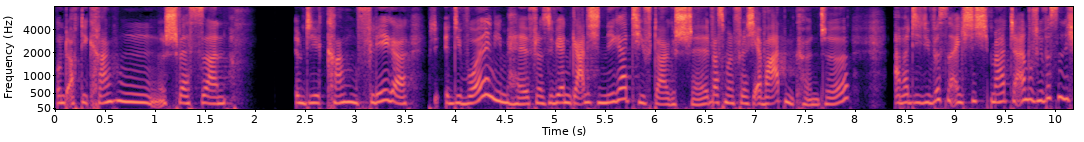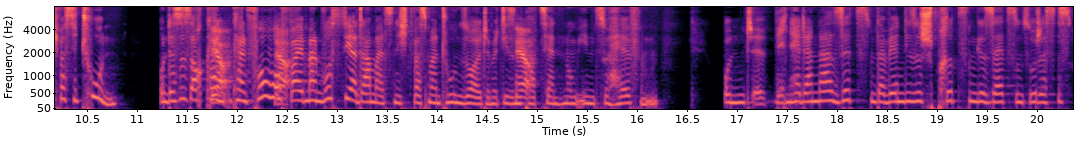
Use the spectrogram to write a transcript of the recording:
und auch die Krankenschwestern die Krankenpfleger, die wollen ihm helfen. Also sie werden gar nicht negativ dargestellt, was man vielleicht erwarten könnte. Aber die, die wissen eigentlich nicht, man hat den Eindruck, die wissen nicht, was sie tun. Und das ist auch kein, ja. kein Vorwurf, ja. weil man wusste ja damals nicht, was man tun sollte mit diesen ja. Patienten, um ihnen zu helfen. Und äh, wenn er dann da sitzt und da werden diese Spritzen gesetzt und so, das ist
